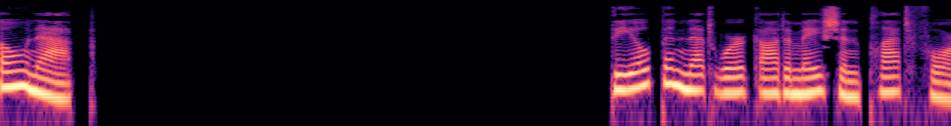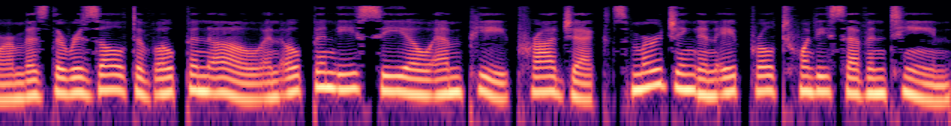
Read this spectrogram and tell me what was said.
ONAP The Open Network Automation Platform is the result of OpenO and OpenECOMP projects merging in April 2017.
